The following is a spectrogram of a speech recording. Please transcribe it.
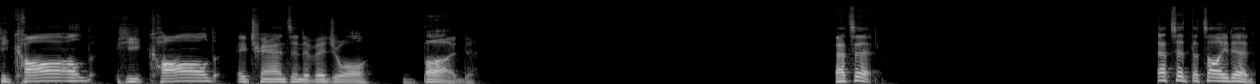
He called he called a trans individual bud. That's it. That's it. That's all he did.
